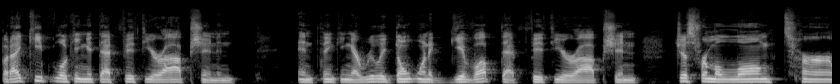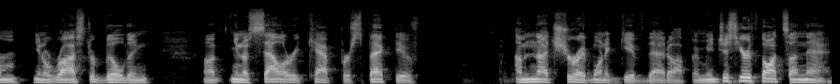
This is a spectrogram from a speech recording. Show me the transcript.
But I keep looking at that fifth year option and and thinking I really don't want to give up that fifth year option just from a long term, you know, roster building uh, you know, salary cap perspective, I'm not sure I'd want to give that up. I mean, just your thoughts on that,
